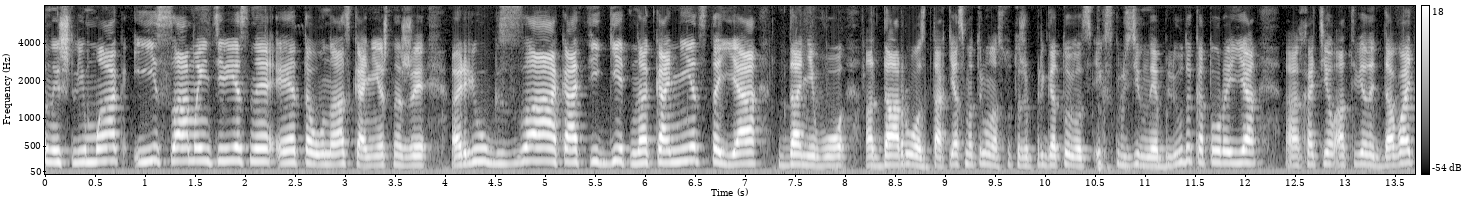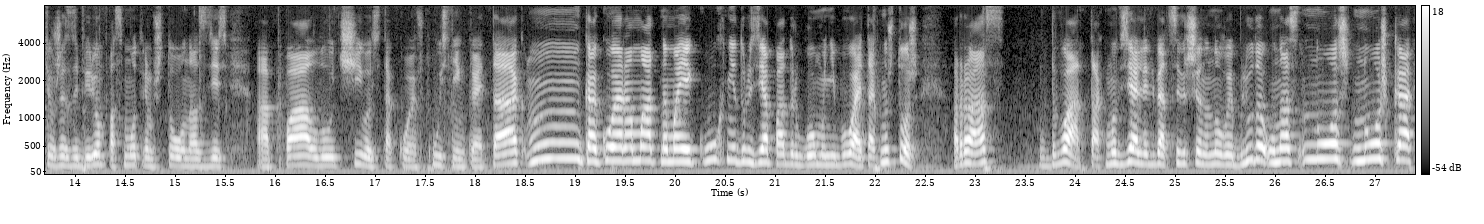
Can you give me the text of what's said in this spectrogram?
Кожаный шлемак. И самое интересное, это у нас, конечно же, рюкзак. Офигеть, наконец-то я до него дорос. Так, я смотрю, у нас тут уже приготовилось эксклюзивное блюдо, которое я а, хотел отведать. Давайте уже заберем, посмотрим, что у нас здесь а, получилось такое вкусненькое. Так, ммм, какой аромат на моей кухне, друзья, по-другому не бывает. Так, ну что ж, раз, Два. Так, мы взяли, ребят, совершенно новое блюдо. У нас нож, ножка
